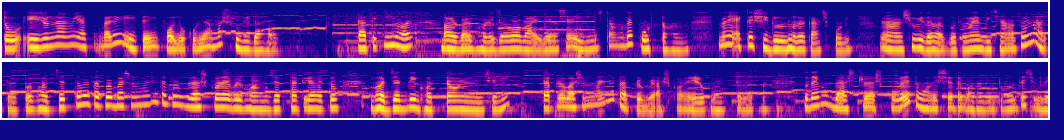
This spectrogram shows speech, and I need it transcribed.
তো এই জন্য আমি একবারে এইটাই ফলো করি। আমার সুবিধা হয়। তাতে কি হয়? বারবার ঘরে যাওয়া, বাইরে আসা, এই জিনিসটা আমাদের করতে হয় না। মানে একটা শিডিউল ধরে কাজ করি। সুবিধা হয় প্রথমে বিছানা তোলা, তারপর ঘর ঝাড় দেওয়া, তারপর বাসন মাজা, তারপর ব্রাশ করা, এবার ঘর মোছার থাকলে হয়তো ঘর ঝাড় দিয়ে ঘরটাও আমি মুছে নিই। তারপরে বাসন মাজা, তারপরে ব্রাশ করা, এরকম একটা ব্যাপার। তো দেখো ব্রাশ ট্রাশ করে তোমাদের সাথে কথা বলতে বলতে চলে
